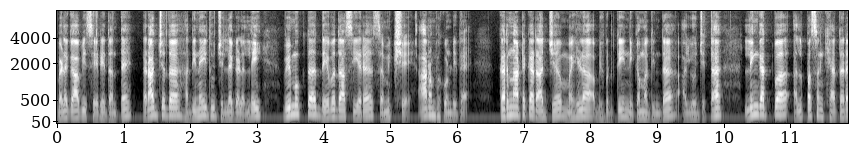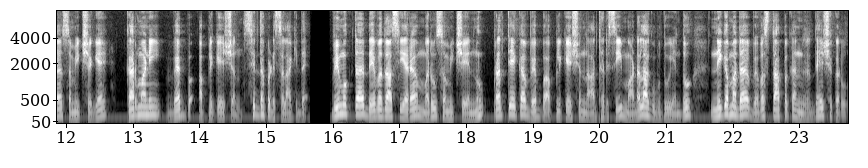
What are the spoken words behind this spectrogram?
ಬೆಳಗಾವಿ ಸೇರಿದಂತೆ ರಾಜ್ಯದ ಹದಿನೈದು ಜಿಲ್ಲೆಗಳಲ್ಲಿ ವಿಮುಕ್ತ ದೇವದಾಸಿಯರ ಸಮೀಕ್ಷೆ ಆರಂಭಗೊಂಡಿದೆ. ಕರ್ನಾಟಕ ರಾಜ್ಯ ಮಹಿಳಾ ಅಭಿವೃದ್ಧಿ ನಿಗಮದಿಂದ ಆಯೋಜಿತ ಲಿಂಗತ್ವ ಅಲ್ಪಸಂಖ್ಯಾತರ ಸಮೀಕ್ಷೆಗೆ ಕರ್ಮಣಿ ವೆಬ್ ಅಪ್ಲಿಕೇಶನ್ ಸಿದ್ಧಪಡಿಸಲಾಗಿದೆ. ವಿಮುಕ್ತ ದೇವದಾಸಿಯರ ಮರು ಸಮೀಕ್ಷೆಯನ್ನು ಪ್ರತ್ಯೇಕ ವೆಬ್ ಅಪ್ಲಿಕೇಶನ್ ಆಧರಿಸಿ ಮಾಡಲಾಗುವುದು ಎಂದು ನಿಗಮದ ವ್ಯವಸ್ಥಾಪಕ ನಿರ್ದೇಶಕರು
